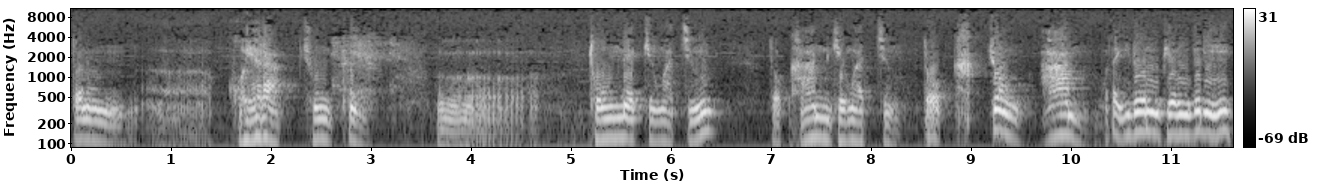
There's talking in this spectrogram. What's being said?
또는 어, 고혈압, 중풍, 어, 동맥경화증, 또 간경화증, 또 각종 암, 보다 이런 병들이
